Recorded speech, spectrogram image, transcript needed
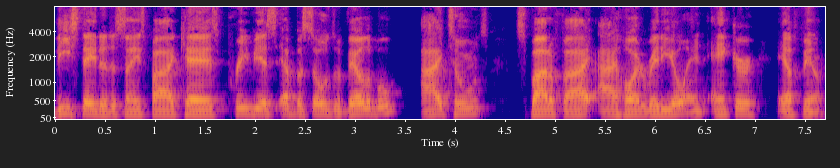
the State of the Saints podcast. Previous episodes available iTunes, Spotify, iHeartRadio, and Anchor FM.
